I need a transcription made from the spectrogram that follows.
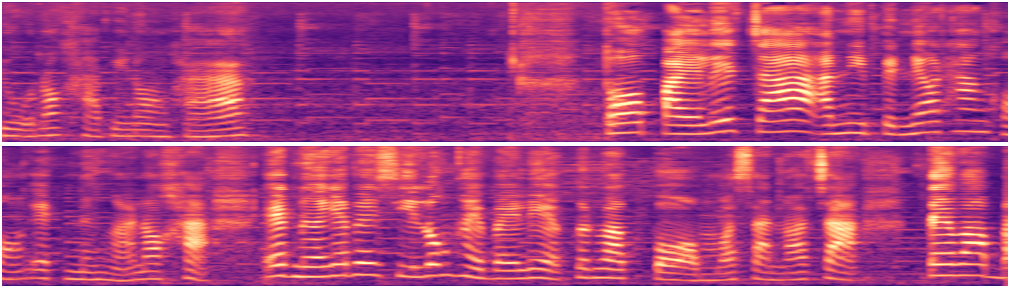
ยูเนาะค่ะพี่น้องค่ะ ต่อไปเลยจ้า อันนี้เป็นแนวทางของเอ็ดเหนือเนาะค่ะ เอ็ดเหนือย่าไปซีลงให้ใบแรกเพื่อนว่าปลอมมาสันเนาะจ้าแต่ว่าใบ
